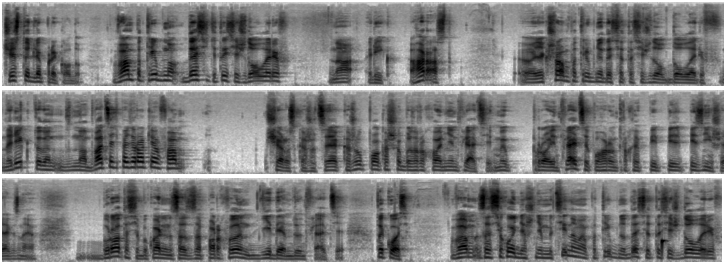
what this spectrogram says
чисто для прикладу, вам потрібно 10 тисяч доларів на рік. Гаразд. Е, Якщо вам потрібно 10 тисяч доларів на рік, то на- на 25 років вам ще раз кажу, це я кажу поки що без рахування інфляції. Ми про інфляцію поговоримо трохи пі- пі- пізніше, як знаю. Боротися буквально за, за пару хвилин дійдемо до інфляції. Так ось, вам за сьогоднішніми цінами потрібно 10 тисяч доларів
